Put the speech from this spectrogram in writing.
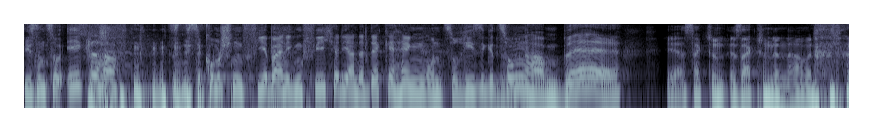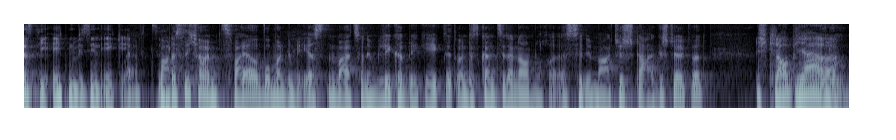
die sind so ekelhaft. Das sind diese komischen vierbeinigen Viecher, die an der Decke hängen und so riesige Zungen haben. Bäh. Ja, es sagt schon, es sagt schon der Name, dass die echt ein bisschen ekelhaft sind. War das nicht auch im Zweier, wo man dem ersten Mal zu einem Licker begegnet und das Ganze dann auch noch äh, cinematisch dargestellt wird? Ich glaube ja.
